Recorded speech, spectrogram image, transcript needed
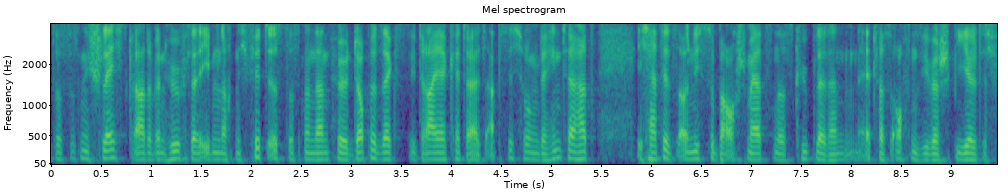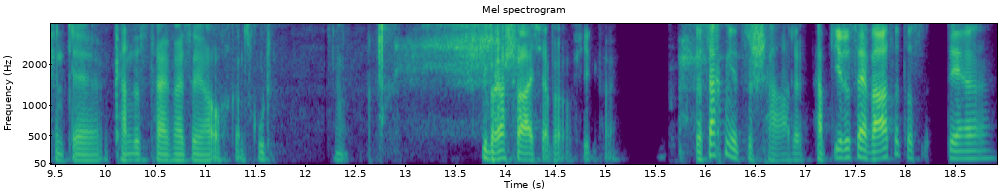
das ist nicht schlecht, gerade wenn Höfler eben noch nicht fit ist, dass man dann für Doppelsechs die Dreierkette als Absicherung dahinter hat. Ich hatte jetzt auch nicht so Bauchschmerzen, dass Kübler dann etwas offensiver spielt. Ich finde, der kann das teilweise ja auch ganz gut. Überrascht war ich aber auf jeden Fall. Das sagt mir jetzt so schade. Habt ihr das erwartet, dass der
